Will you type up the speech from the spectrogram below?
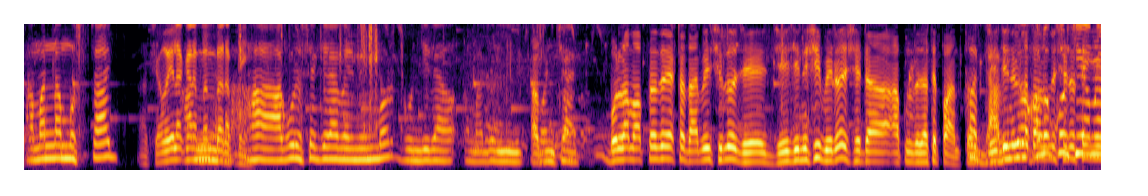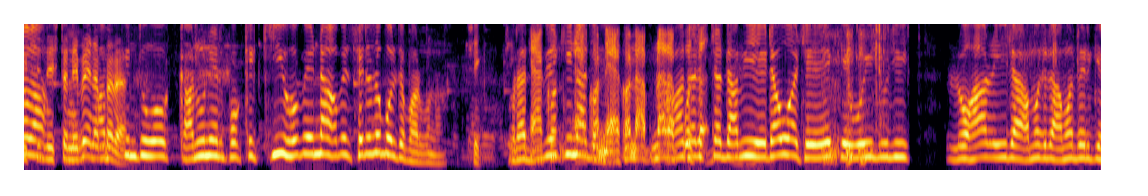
আমার নাম মুস্তাজ। আচ্ছা ওই এলাকার মেম্বার আপনি? হ্যাঁ আগুরসে গ্রামের মেম্বার গঞ্জিরা আমাদের এই পঞ্চায়েত। বললাম আপনাদের একটা দাবি ছিল যে যে জিনিসই বেরোয় সেটা আপনারা যাতে পান। তো যে জিনিসগুলো পাবেন সেটা জিনিসটা নেবেন আপনারা? কিন্তু ও কানুনের পক্ষে কি হবে না হবে সেটা তো বলতে পারব না। ঠিক। ওরা দিবে কি না এখন আপনারা আমাদের একটা দাবি এটাও আছে যে ওই যদি লোহার এইটা আমাকে আমাদেরকে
